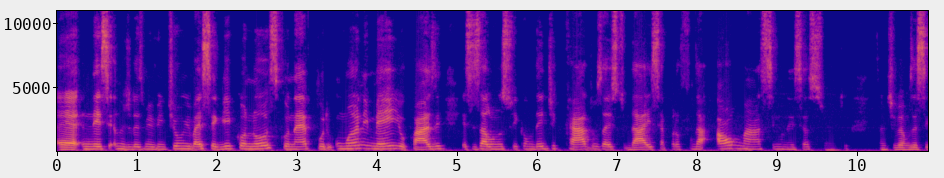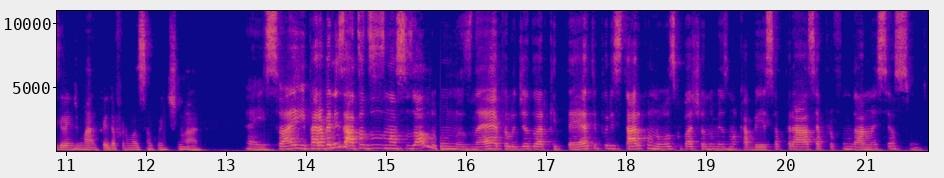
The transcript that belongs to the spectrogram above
é, nesse ano de 2021 e vai seguir conosco né, por um ano e meio quase. Esses alunos ficam dedicados a estudar e se aprofundar ao máximo nesse assunto. Então, tivemos esse grande marco aí da formação continuada. É isso aí. Parabenizar todos os nossos alunos, né, pelo Dia do Arquiteto e por estar conosco, baixando mesmo a cabeça para se aprofundar nesse assunto.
